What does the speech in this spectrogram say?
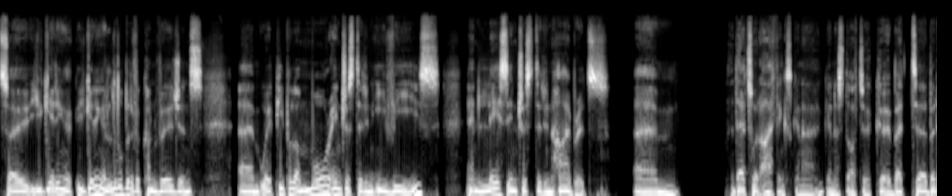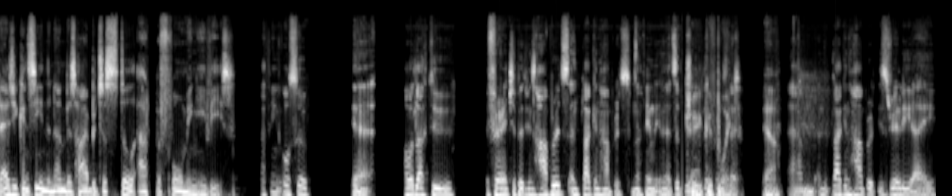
So you're getting a, you're getting a little bit of a convergence um, where people are more interested in EVs and less interested in hybrids. Um, that's what I think is going to going to start to occur. But uh, but as you can see in the numbers, hybrids are still outperforming EVs. I think also, yeah, I would like to differentiate between hybrids and plug-in hybrids. And I think that's a True, good point. there. Yeah. Um, and the plug-in hybrid is really a you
